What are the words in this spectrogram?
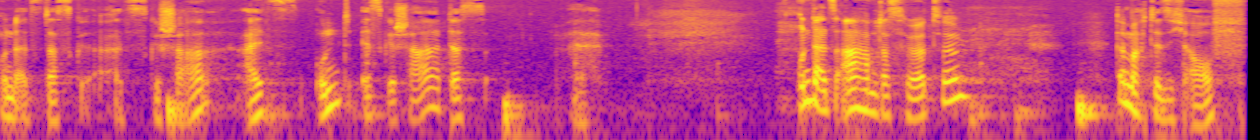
Und als das als geschah, als und es geschah, dass äh, und als Ahab das hörte, da machte er sich auf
